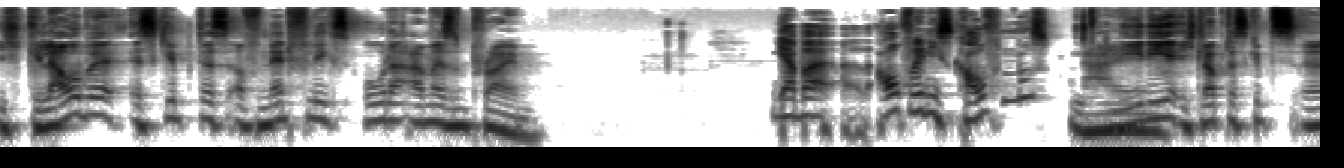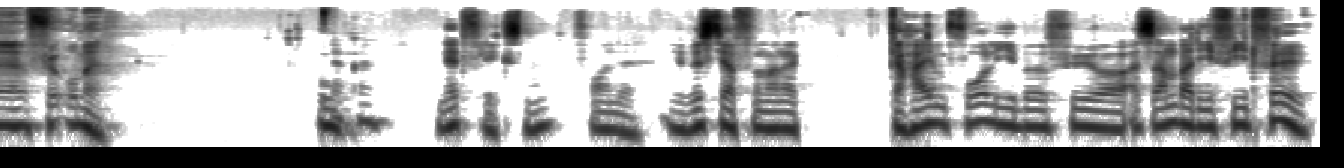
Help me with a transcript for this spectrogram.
Ich glaube, es gibt es auf Netflix oder Amazon Prime. Ja, aber äh, auch wenn ich es kaufen muss? Nein. Nee, nee, ich glaube, das gibt's äh, für Umme. Oh, Okay. Netflix, ne? Freunde, ihr wisst ja von meiner geheimen Vorliebe für Somebody Feed Phil.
